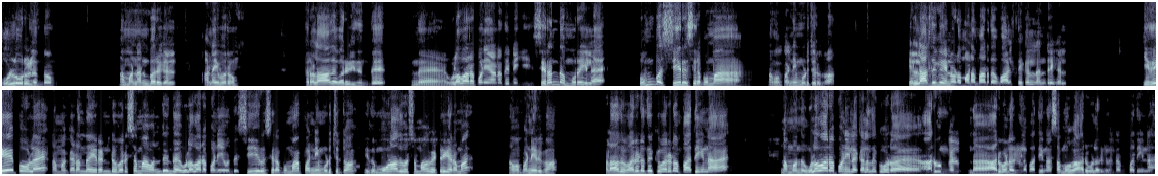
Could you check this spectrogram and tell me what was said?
உள்ளூரிலிருந்தும் நம்ம நண்பர்கள் அனைவரும் திரளாத வருகை தந்து இந்த உளவார பணியானது இன்னைக்கு சிறந்த முறையில் ரொம்ப சீரு சிறப்புமாக நம்ம பண்ணி முடிச்சிருக்கோம். எல்லாத்துக்கும் என்னோட மனமார்ந்த வாழ்த்துக்கள் நன்றிகள். இதே போல நம்ம கடந்த இரண்டு வருஷமா வந்து இந்த உளவார பணியை வந்து சீரும் சிறப்புமா பண்ணி முடிச்சிட்டோம். இது மூணாவது வருஷமா வெற்றிகரமா நம்ம பண்ணியிருக்கோம். அதாவது வருடத்துக்கு வருடம் பார்த்தீங்கன்னா நம்ம அந்த உளவார பணியில கலந்துக்கூட ஆர்வங்கள் இந்த ஆர்வலர்களை பார்த்தீங்கன்னா சமூக ஆர்வலர்களிடம் பார்த்தீங்கன்னா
